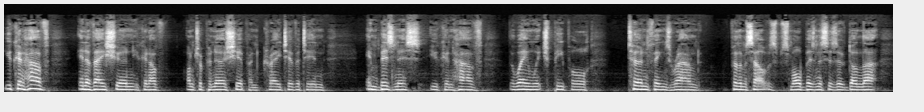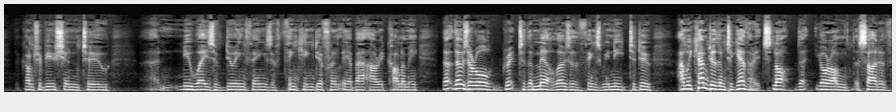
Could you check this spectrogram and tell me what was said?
you can have innovation, you can have entrepreneurship and creativity in, in business, you can have the way in which people turn things around for themselves. Small businesses have done that. The contribution to uh, new ways of doing things, of thinking differently about our economy. Th- those are all grit to the mill. Those are the things we need to do. And we can do them together. It's not that you're on the side of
